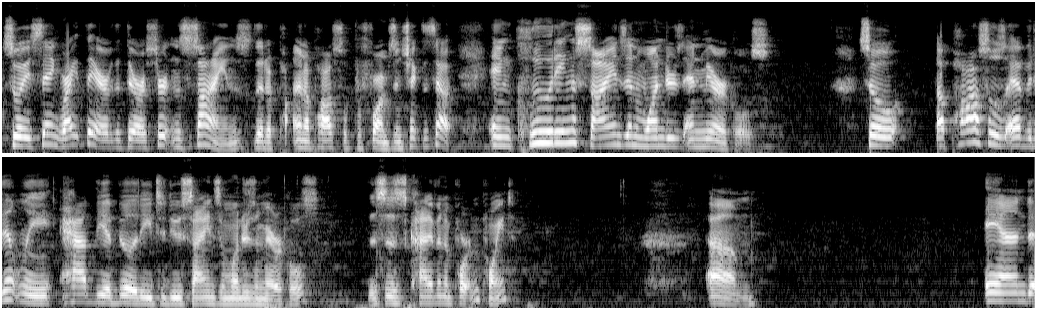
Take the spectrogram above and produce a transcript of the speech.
So he's saying right there that there are certain signs that an apostle performs. And check this out, including signs and wonders and miracles. So apostles evidently had the ability to do signs and wonders and miracles. This is kind of an important point. Um, and uh,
